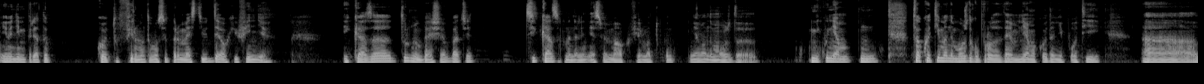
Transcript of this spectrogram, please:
имам един приятел, който фирмата му се премести в Делхи в Индия. И каза, трудно беше, обаче си казахме, нали, ние сме малка фирма, тук няма да може да... Никой няма... Това, което има, не може да го продадем, няма кой да ни плати а,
